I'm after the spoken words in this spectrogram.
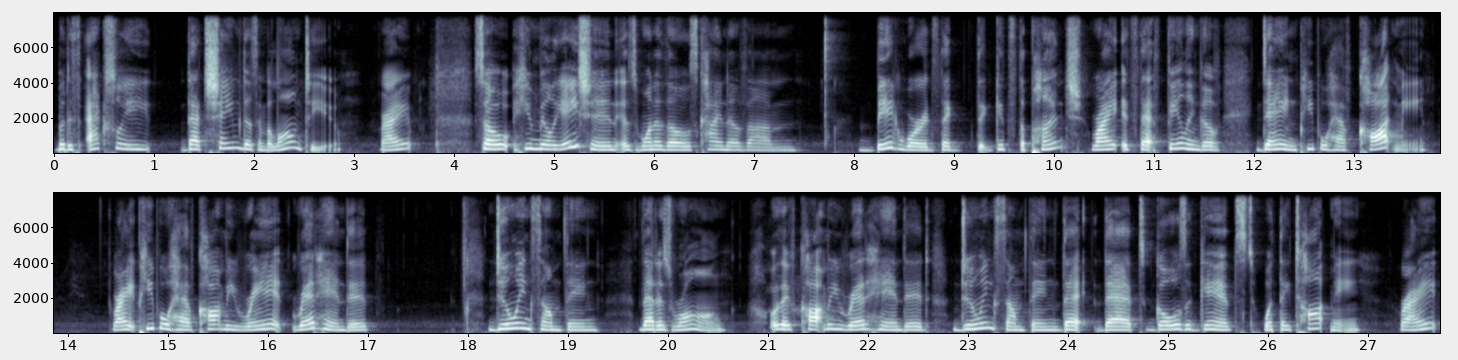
but it's actually that shame doesn't belong to you, right? So humiliation is one of those kind of um, big words that, that gets the punch, right? It's that feeling of, dang, people have caught me, right? People have caught me red red-handed doing something that is wrong or they've caught me red-handed doing something that that goes against what they taught me right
